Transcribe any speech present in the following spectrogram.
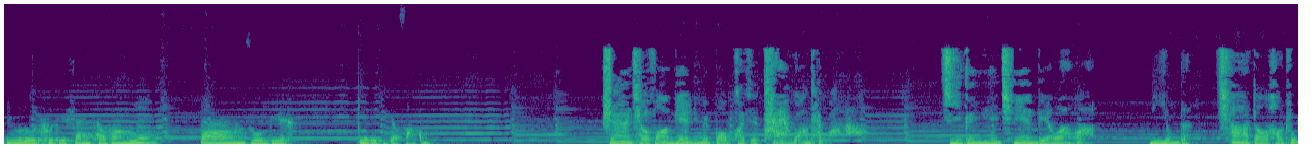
流露出的善巧方便，帮助别人，这个就叫发功。善巧方便里面包括的太广太广了，几根源千变万化了，你用的恰到好处，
